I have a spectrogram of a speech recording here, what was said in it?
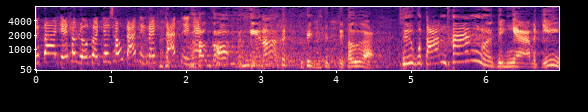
người ta vậy Thôi được rồi chơi xấu trả tiền đây trả tiền ngay. Không có anh nghe đó. Thì, thì tư à thiếu có 8 tháng rồi tiền nhà mà chỉ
